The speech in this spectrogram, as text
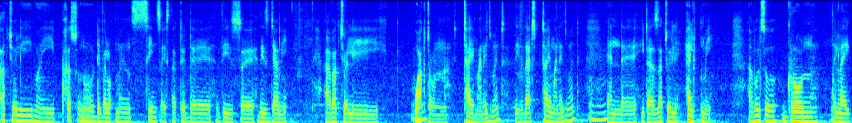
actually, my personal developments since I started uh, this uh, this journey, I've actually worked on time management. There's that time management, Mhm. and uh, it has actually helped me. I've also grown, like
